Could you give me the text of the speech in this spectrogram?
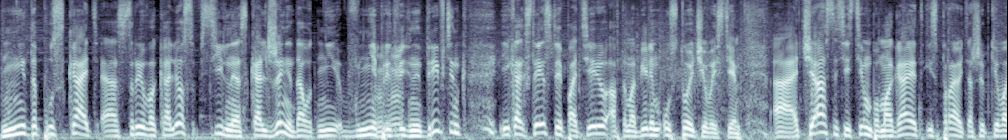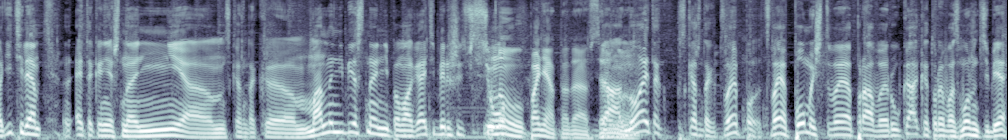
не допускать а, срыва колес в сильное скольжение, да, вот не, в непредвиденный дрифтинг и, как следствие, потерю автомобилем устойчивости. А, часто система помогает исправить ошибки водителя. Это, конечно, не, скажем так, э, манна небесная, не помогает тебе решить все. Ну, понятно, да, все Да, равно. но это, скажем так, твоя, твоя помощь, твоя правая рука, которая, возможно, тебе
